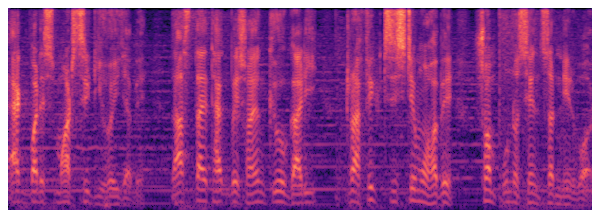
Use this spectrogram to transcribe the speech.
একবারে স্মার্ট সিটি হয়ে যাবে। রাস্তায় থাকবে স্বয়ংক্রিয় গাড়ি ট্রাফিক সিস্টেমও হবে সম্পূর্ণ সেন্সর নির্ভর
